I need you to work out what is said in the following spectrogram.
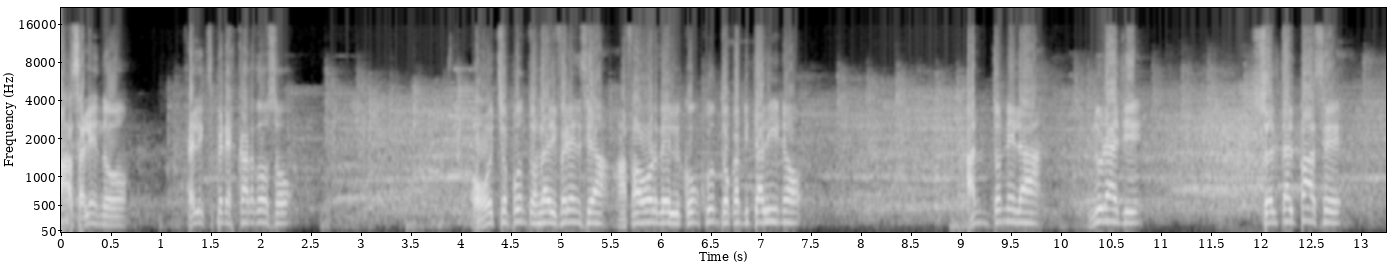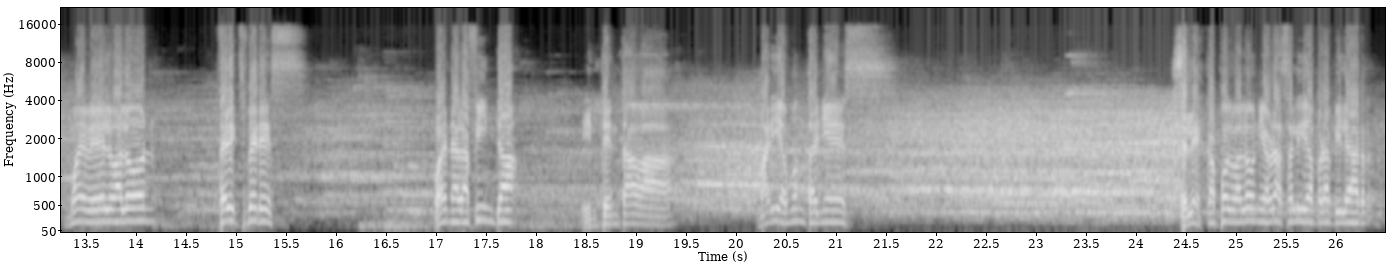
Va saliendo Félix Pérez Cardoso. Ocho puntos la diferencia a favor del conjunto capitalino. Antonella Luraggi suelta el pase, mueve el balón. Félix Pérez. Buena la finta. Intentaba María Montañez. Se le escapó el balón y habrá salida para Pilar.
